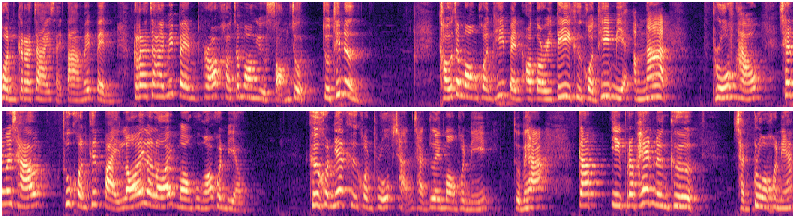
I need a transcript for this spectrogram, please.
คนกระจายสายตาไม่เป็น กระจายไม่เป็นเพราะเขาจะมองอยู่ 2 จุด จุดที่ 1 เขาจะมองคนที่เป็น authority คือคนที่มีอำนาจ proof เขา เช่นเมื่อเช้าทุกคนขึ้นไปร้อยละร้อยมองครูง้อคนเดียว คือคนนี้คือคน proof ฉันฉันเลยมองคนนี้ ถูกไหมคะ กับอีกประเภทหนึ่งคือ ฉันกลัวคนเนี้ย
